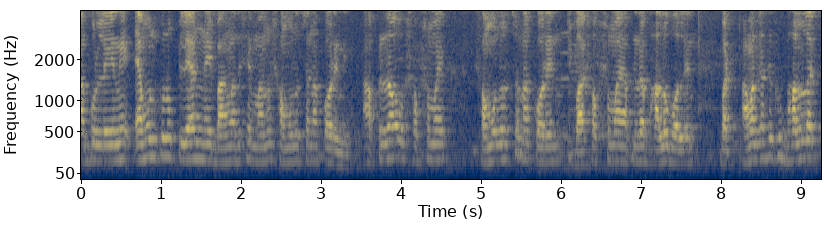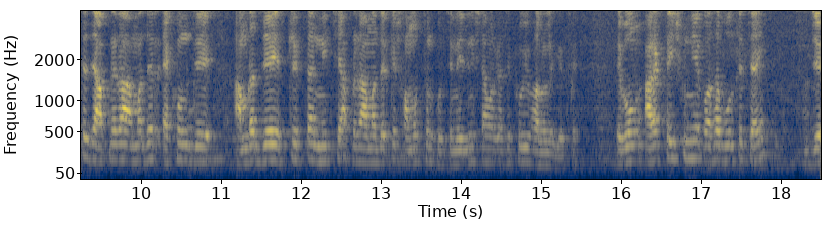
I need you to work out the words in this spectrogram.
না করলে এনে এমন কোনো প্লেয়ার নেই, বাংলাদেশের মানুষ সমালোচনা করেনি। আপনারাও সবসময় সমালোচনা করেন বা সবসময় আপনারা ভালো বলেন বাট আমার কাছে খুব ভালো লাগছে যে আপনারা আমাদের এখন যে, আমরা যে স্টেটটা নিচ্ছি, আপনারা আমাদেরকে সমর্থন করছেন। এই জিনিসটা আমার কাছে খুবই ভালো লেগেছে। এবং আরেকটা ইস্যু নিয়ে কথা বলতে চাই, যে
